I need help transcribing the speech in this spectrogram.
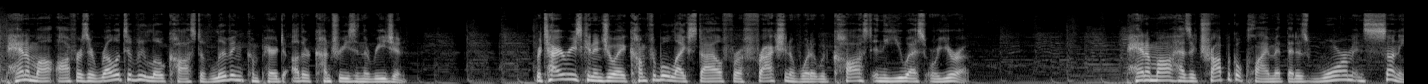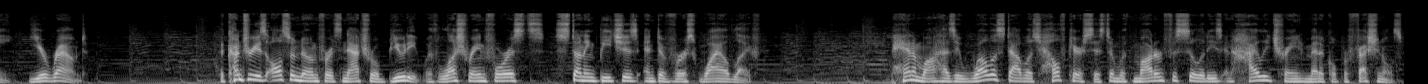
Panama offers a relatively low cost of living compared to other countries in the region. Retirees can enjoy a comfortable lifestyle for a fraction of what it would cost in the US or Europe. Panama has a tropical climate that is warm and sunny year-round. The country is also known for its natural beauty with lush rainforests, stunning beaches, and diverse wildlife. Panama has a well-established healthcare system with modern facilities and highly trained medical professionals.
